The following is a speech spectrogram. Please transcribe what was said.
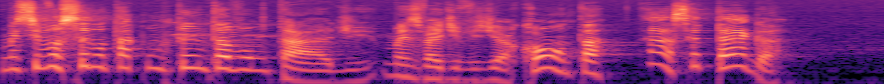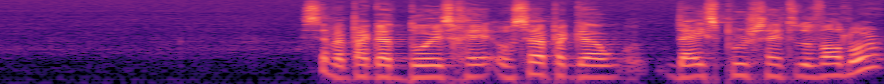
Mas se você não está com tanta vontade, mas vai dividir a conta, ah, você pega. Você vai pagar dois ou você vai pagar 10% do valor.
